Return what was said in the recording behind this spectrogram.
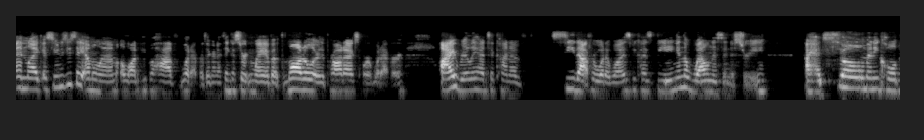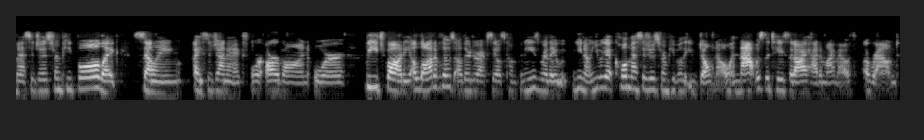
And like as soon as you say MLM, a lot of people have whatever. They're going to think a certain way about the model or the products or whatever. I really had to kind of see that for what it was because being in the wellness industry, I had so many cold messages from people like selling Isagenix or Arbonne or Beachbody, a lot of those other direct sales companies where they, you know, you would get cold messages from people that you don't know. And that was the taste that I had in my mouth around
